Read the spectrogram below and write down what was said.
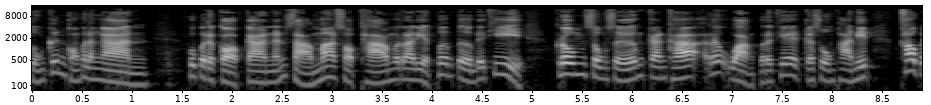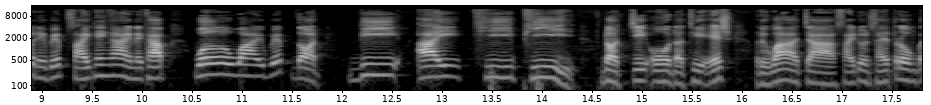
สูงขึ้นของพลังงาน ผู้ประกอบการนั้นสามารถสอบถามรายละเอียดเพิ่มเติมได้ที่ กรมส่งเสริมการค้าระหว่างประเทศกระทรวงพาณิชย์ เข้าไปในเว็บไซต์ง่าย ๆ นะครับ www.ditp.go.th หรือว่าจะสายด่วนสายตรงไป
